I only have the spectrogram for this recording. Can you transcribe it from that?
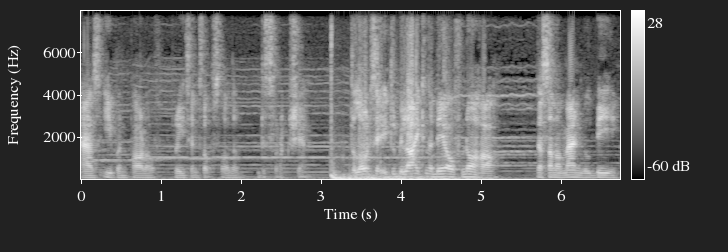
as even part of reasons of Sodom destruction. The Lord said, It will be like in the day of Noah, the Son of Man will be.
